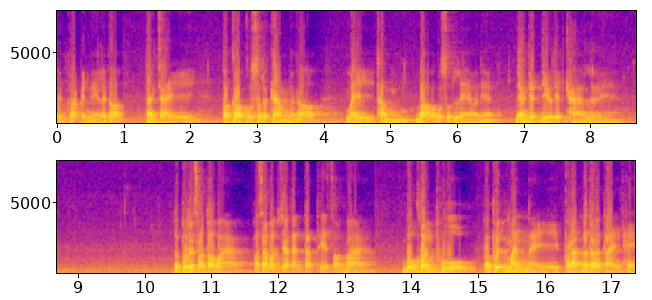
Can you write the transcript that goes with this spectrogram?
เป็นพระเป็นเนรแล้วก็ตั้งใจประกอบกุศลกรรม แล้วก็ไม่ทำบาปอกุศลแล้วเนี่ย อย่างเด็ดเดียวเด็ดขาดเลยหลวงปู่ท่านสอนต่อว่าพระสัมมาสัมพุทธเจ้าท่านตัดเทศสอนว่า บุคคลผู้ประพฤติมั่นในพระรัตนตรัยแท้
